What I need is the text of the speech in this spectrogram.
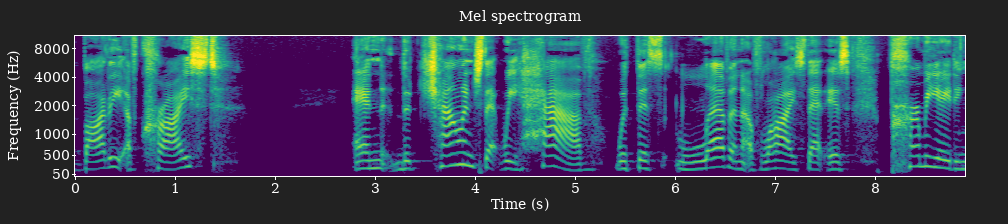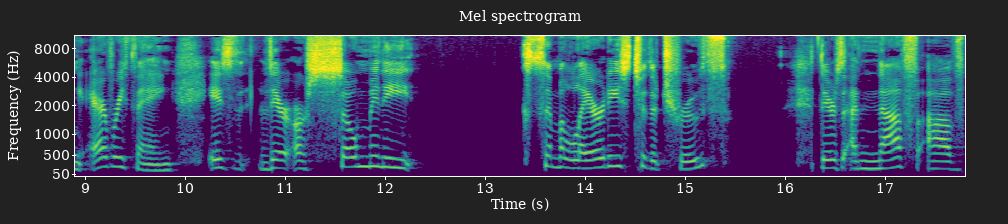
body of Christ. And the challenge that we have with this leaven of lies that is permeating everything is there are so many similarities to the truth. There's enough of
